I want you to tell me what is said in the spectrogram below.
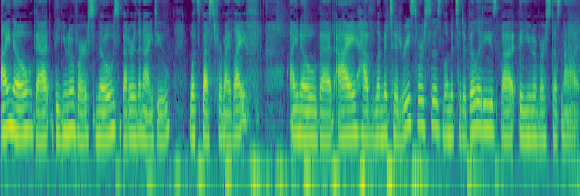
I know that the universe knows better than I do what's best for my life. I know that I have limited resources, limited abilities, but the universe does not.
